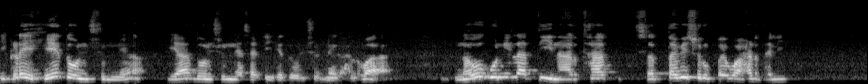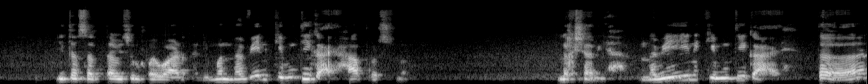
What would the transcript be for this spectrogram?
इकडे हे दोन शून्य या दोन शून्यासाठी हे दोन शून्य घालवा. नऊ गुणीला तीन अर्थात सत्तावीस रुपये वाढ झाली. इथं सत्तावीस रुपये वाढ झाली. मग नवीन किमती काय? हा प्रश्न. लक्षात घ्या. नवीन किमती काय? तर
